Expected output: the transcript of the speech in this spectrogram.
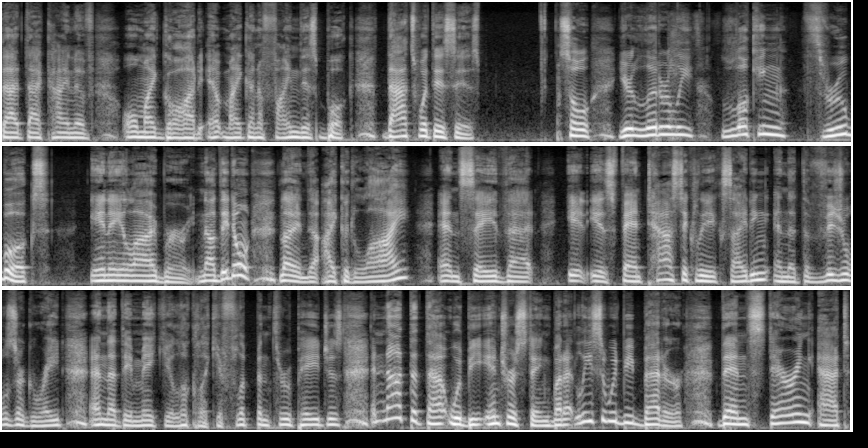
That that kind of oh my god, am I gonna find this book? That's what this is. So you're literally looking through books in a library. Now they don't I could lie and say that it is fantastically exciting and that the visuals are great and that they make you look like you're flipping through pages. And not that that would be interesting, but at least it would be better than staring at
